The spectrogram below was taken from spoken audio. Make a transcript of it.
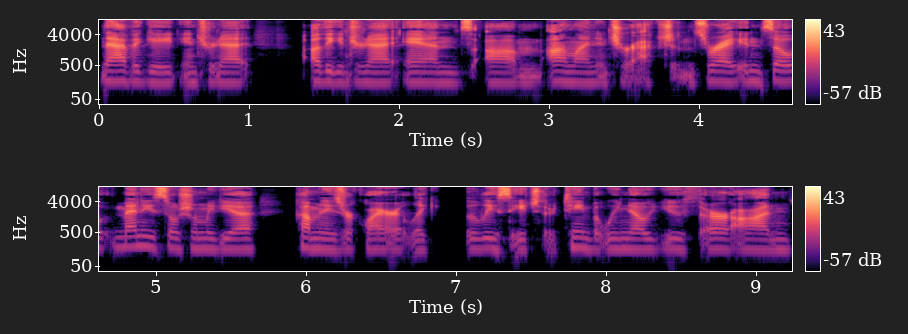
navigate internet uh, the internet and um, online interactions right? And so many social media companies require like at least age 13 but we know youth are on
